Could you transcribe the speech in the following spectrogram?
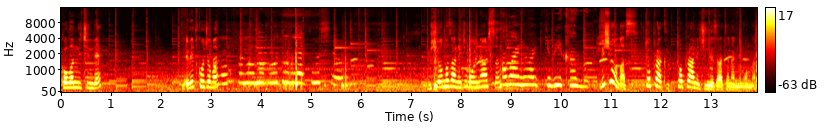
Kovanın içinde. Evet kocaman. Ama ben onu burada bırakmışım. Bir şey olmaz anneciğim oynarsın. Ama oynamak gibi yıkanmamış. Bir şey olmaz. Toprak, toprağın içinde zaten annem onlar.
